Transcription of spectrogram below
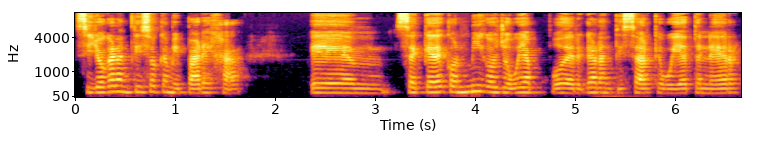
Si yo garantizo que mi pareja em, se quede conmigo, yo voy a poder garantizar que voy a tener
